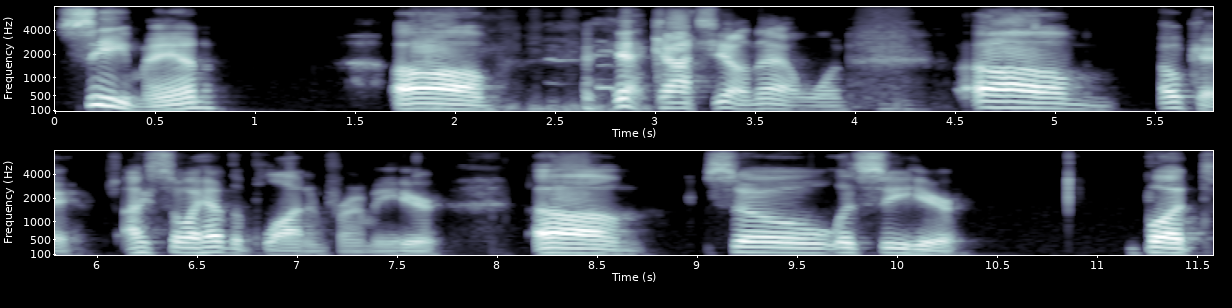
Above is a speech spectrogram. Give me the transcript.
see, man. Um, yeah, got you on that one. Um, okay, I so I have the plot in front of me here. Um, so let's see here. But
